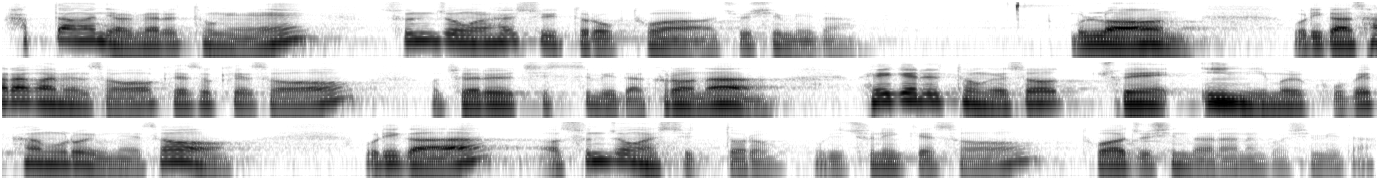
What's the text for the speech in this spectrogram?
합당한 열매를 통해 순종을 할 수 있도록 도와주십니다. 물론 우리가 살아가면서 계속해서 죄를 짓습니다. 그러나 회개를 통해서 죄인임을 고백함으로 인해서 우리가 순종할 수 있도록 우리 주님께서 도와주신다라는 것입니다.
